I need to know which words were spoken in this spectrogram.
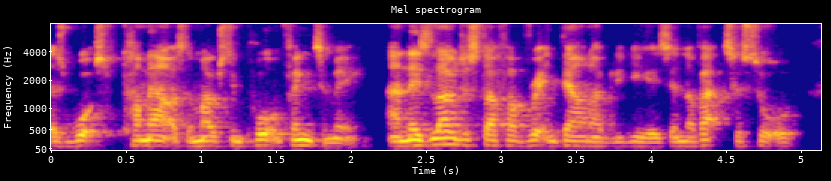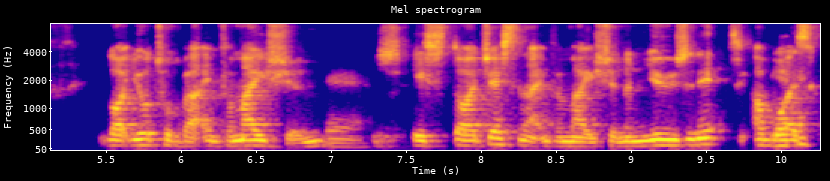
as what's come out as the most important thing to me. And there's loads of stuff I've written down over the years, and I've had to sort of like you're talking about information, yeah. is, digesting that information and using it. Otherwise,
